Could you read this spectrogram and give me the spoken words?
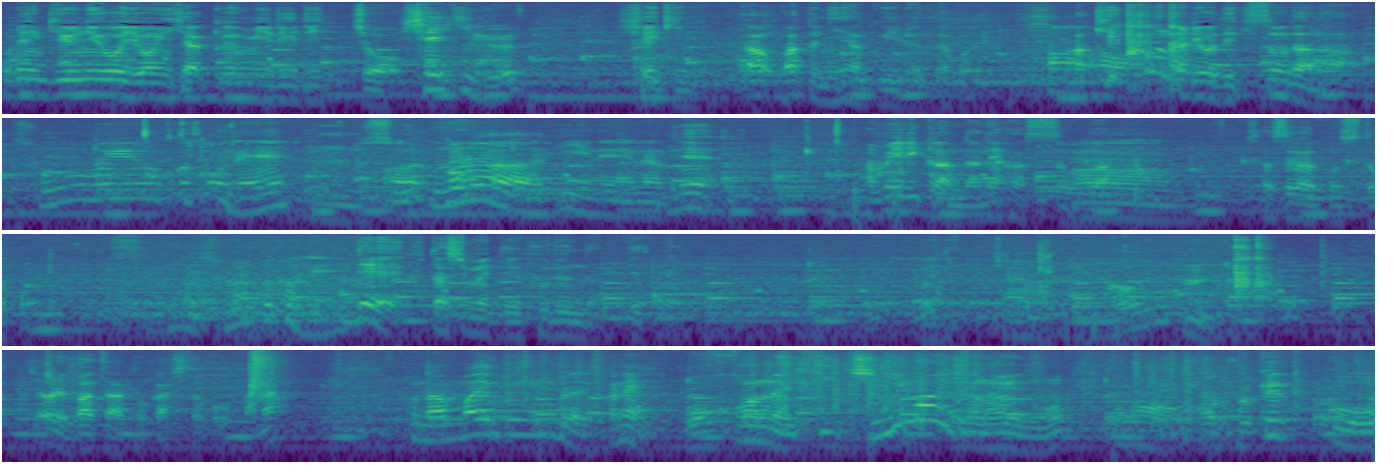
これに牛乳を 400ml シェイキング？シェイキング。ああと200いるんだこれ。はあ。あ結構な量できそうだな。そういうことね。うん。すあごこれはいいねなんか。ね。アメリカンだね発想が。あさすがコストコ。ーそういうことね。で蓋閉めて振るんだってバター溶かしとこうかな。これ何枚分ぐらいですかね？わかんない。12枚じゃないの？あこれ結構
